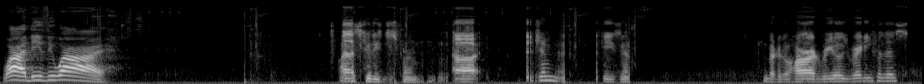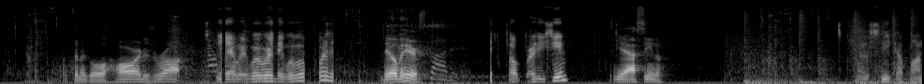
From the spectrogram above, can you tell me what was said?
Why, DZ? Why? Alright, let's do these just for him. Uh, Jim. He's gonna. You better go hard. real. you ready for this? I'm gonna go hard as rock. Yeah, wait, where were they? Where, where were they? They over here. Oh, ready? You see him? Yeah, I seen him. Let's sneak up on.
